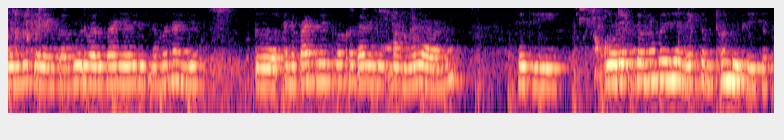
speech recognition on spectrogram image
મને વિચારાયું કે ગોળવાળું પાણી આવી રીતના બનાવીએ. તો એને પાંત્રીસ વખત આવી રીતના હલાવવાનું જેથી ગોળ એકદમ ઓગળી જાય ને એકદમ ઠંડુ થઈ જાય.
